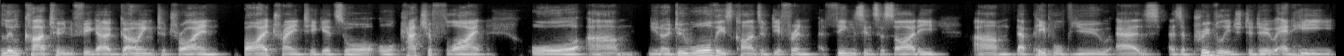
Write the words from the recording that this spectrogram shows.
little cartoon figure going to try and buy train tickets or or catch a flight or um, you know do all these kinds of different things in society um, that people view as as a privilege to do and he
